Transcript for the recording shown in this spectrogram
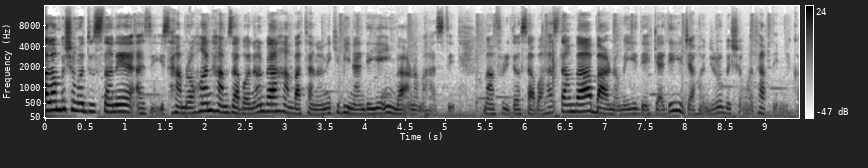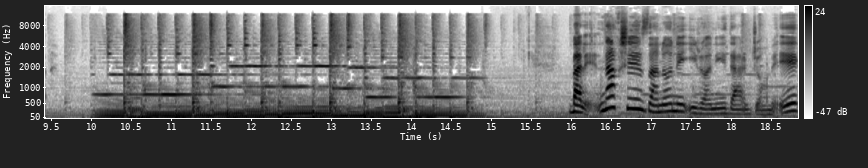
سلام به شما دوستان عزیز همراهان همزبانان و هموطنانی که بیننده این برنامه هستید من فریدا سبا هستم و برنامه دهکده جهانی رو به شما تقدیم می‌کنم بله نقش زنان ایرانی در جامعه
